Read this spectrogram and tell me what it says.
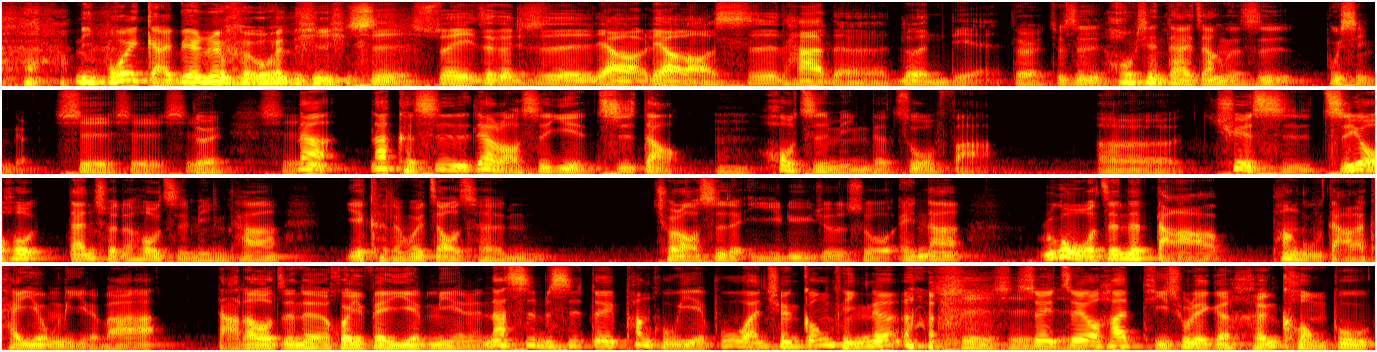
你不会改变任何问题。是，所以这个就是廖廖老师他的论点。对，就是后现代这样的是不行的。是是是，对。那那可是廖老师也知道，后殖民的做法，呃，确实只有后单纯的后殖民，他也可能会造成邱老师的疑虑，就是说，哎，那如果我真的打胖虎打的太用力了吧？打到真的灰飞烟灭了，那是不是对胖虎也不完全公平呢？是是，是，所以最后他提出了一个很恐怖、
